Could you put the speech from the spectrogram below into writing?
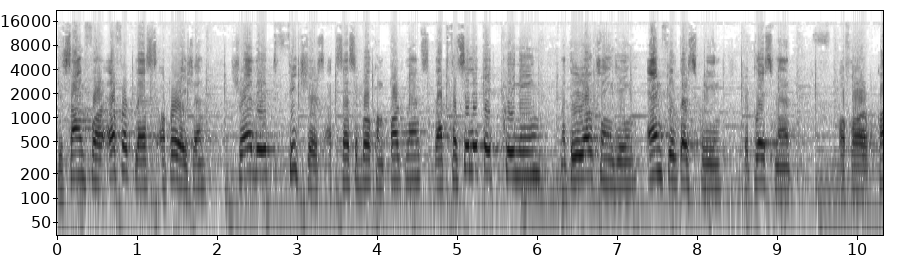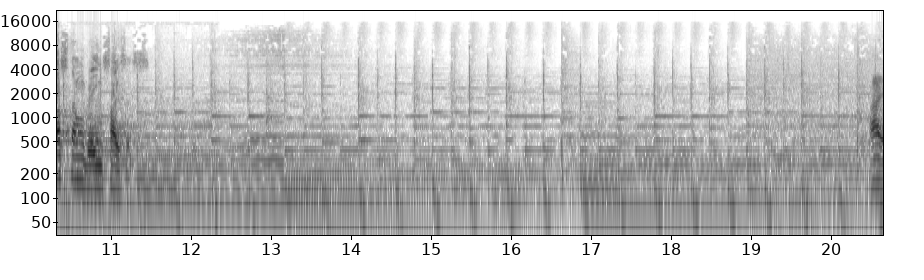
Designed for effortless operation, Shreddit features accessible compartments that facilitate cleaning, material changing, and filter screen replacement of our custom grain sizes. Hi,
